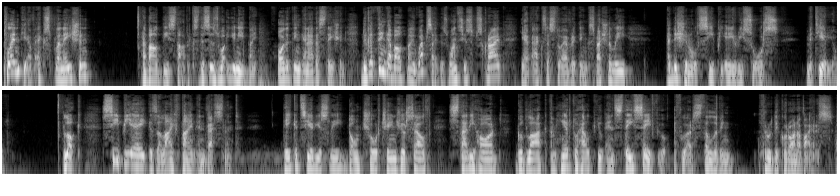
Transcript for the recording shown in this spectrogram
plenty of explanation about these topics. This is what you need, my auditing and attestation. The good thing about my website is once you subscribe, you have access to everything, especially additional CPA resource material. Look, CPA is a lifetime investment. Take it seriously. Don't shortchange yourself. Study hard. Good luck. I'm here to help you and stay safe if you are still living through the coronavirus.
